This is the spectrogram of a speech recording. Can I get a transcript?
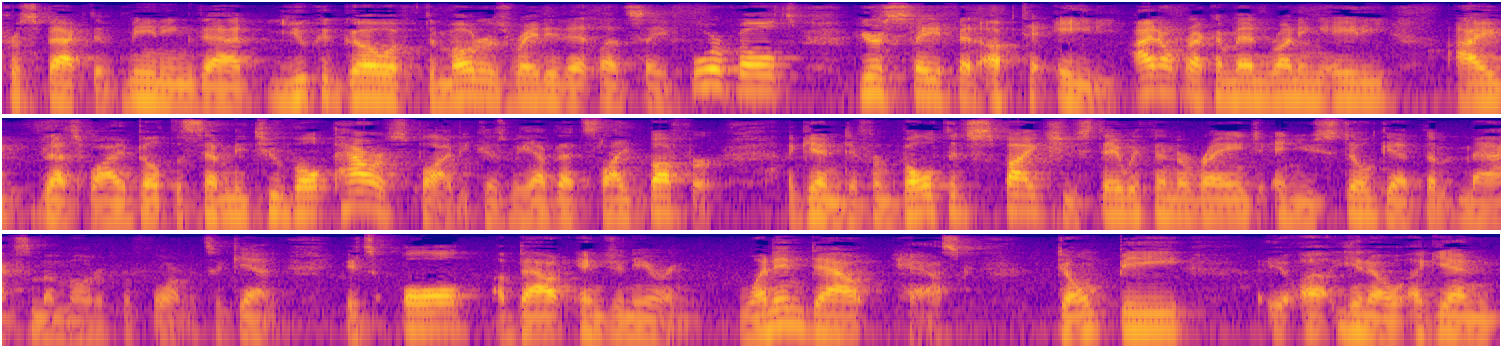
perspective, meaning that you could go if the motor is rated at let's say 4 volts, you're safe at up to 80. I don't recommend running 80. I that's why I built the 72 volt power supply because we have that slight buffer. Again, different voltage spikes, you stay within the range and you still get the maximum motor performance. Again, it's all about engineering. When in doubt, ask. Don't be uh, you know, again,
